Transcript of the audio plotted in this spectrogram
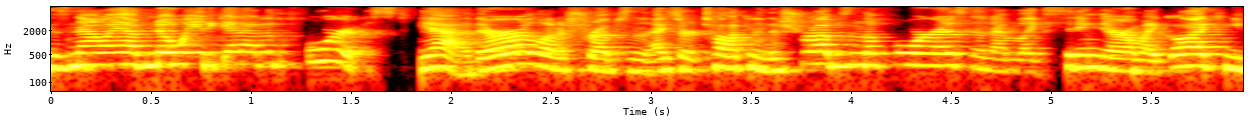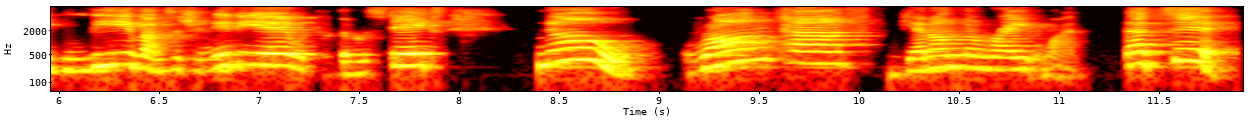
because now I have no way to get out of the forest. Yeah, there are a lot of shrubs, and I start talking to the shrubs in the forest, and I'm like sitting there, oh my God, can you believe I'm such an idiot with the mistakes? No, wrong path, get on the right one. That's it.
